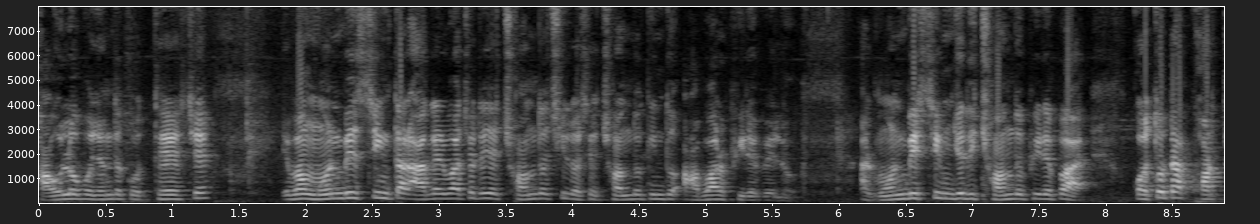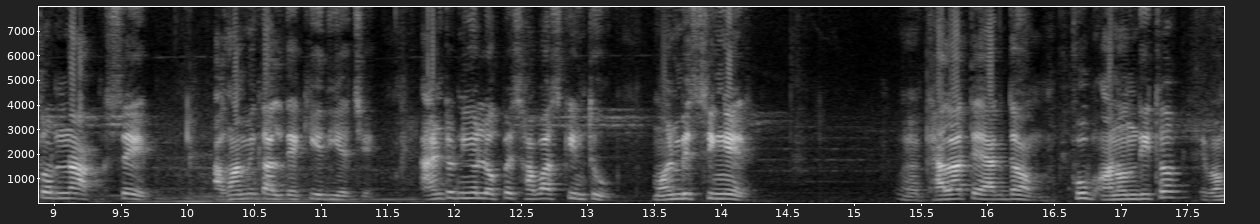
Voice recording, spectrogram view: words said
ফাউলও পর্যন্ত করতে হয়েছে। এবং মনবীর সিং তার আগের বছরে যে ছন্দ ছিল, সে ছন্দ কিন্তু আবার ফিরে পেল। আর মনবীর সিং যদি ছন্দ ফিরে পায়, কতটা খতরনাক সে আগামীকাল দেখিয়ে দিয়েছে। অ্যান্টোনিও লোপেস হাবাস কিন্তু মনবীর সিংয়ের খেলাতে একদম খুব আনন্দিত এবং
